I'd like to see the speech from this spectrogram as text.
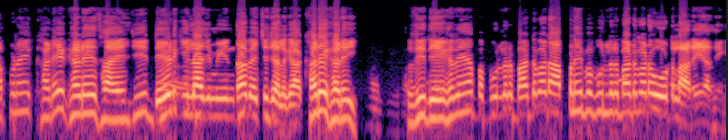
ਆਪਣੇ ਖੜੇ ਖੜੇ ਸਾਇਲ ਜੀ 1.5 ਕਿੱਲਾ ਜ਼ਮੀਨ ਦਾ ਵਿੱਚ ਚਲ ਗਿਆ। ਖੜੇ ਖੜੇ ਹੀ। ਤੁਸੀਂ ਦੇਖ ਰਹੇ ਆ ਪਪੂਲਰ ਵੱਡ ਵੱਡ ਆਪਣੇ ਪਪੂਲਰ ਵੱਡ ਵੱਡ ਓਟ ਲਾ ਰਹੇ ਆ ਅਸੀਂ।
